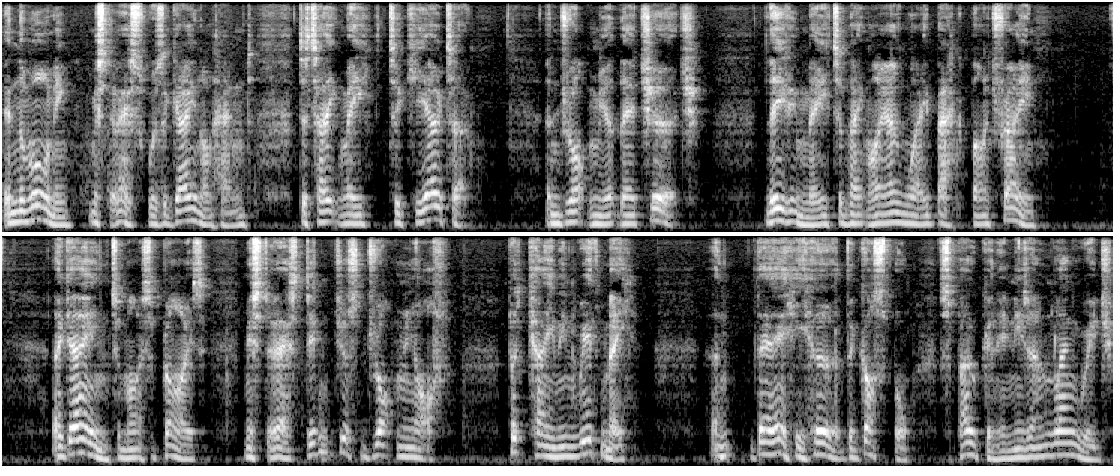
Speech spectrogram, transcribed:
In the morning, Mr. S was again on hand to take me to Kyoto and drop me at their church, leaving me to make my own way back by train. Again, to my surprise, Mr. S didn't just drop me off, but came in with me, and there he heard the gospel spoken in his own language.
